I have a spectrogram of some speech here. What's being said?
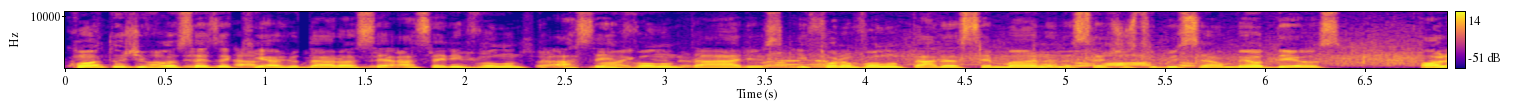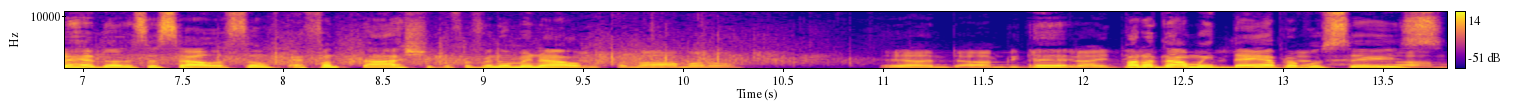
Quantos de vocês aqui ajudaram a ser, a serem a ser voluntários e foram voluntários essa semana no centro de distribuição? Meu Deus. Olha ao redor dessa sala. São, é fantástico, foi fenomenal. É, para dar uma ideia para vocês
